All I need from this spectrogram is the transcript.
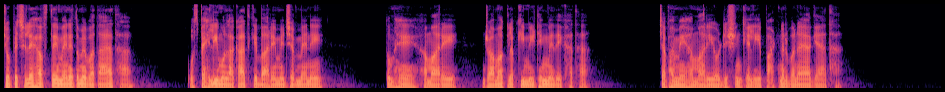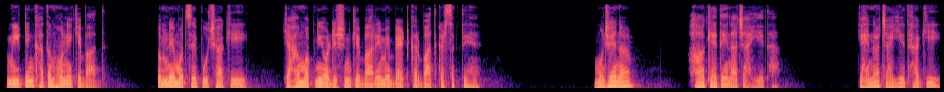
जो पिछले हफ़्ते मैंने तुम्हें बताया था उस पहली मुलाकात के बारे में जब मैंने तुम्हें हमारे ड्रामा क्लब की मीटिंग में देखा था, जब हमें हमारी ऑडिशन के लिए पार्टनर बनाया गया था, मीटिंग ख़त्म होने के बाद तुमने मुझसे पूछा कि क्या हम अपनी ऑडिशन के बारे में बैठकर बात कर सकते हैं? मुझे ना हाँ कह देना चाहिए था। कहना चाहिए था कि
